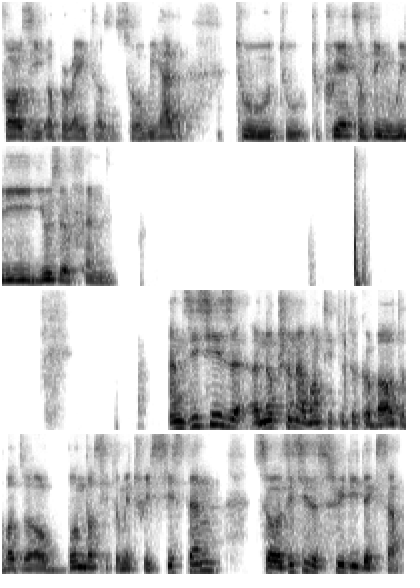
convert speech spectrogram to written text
for the operators. So we had to, to, to create something really user-friendly. And this is an option I wanted to talk about, about the bone densitometry system. So this is a 3D DEXA.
